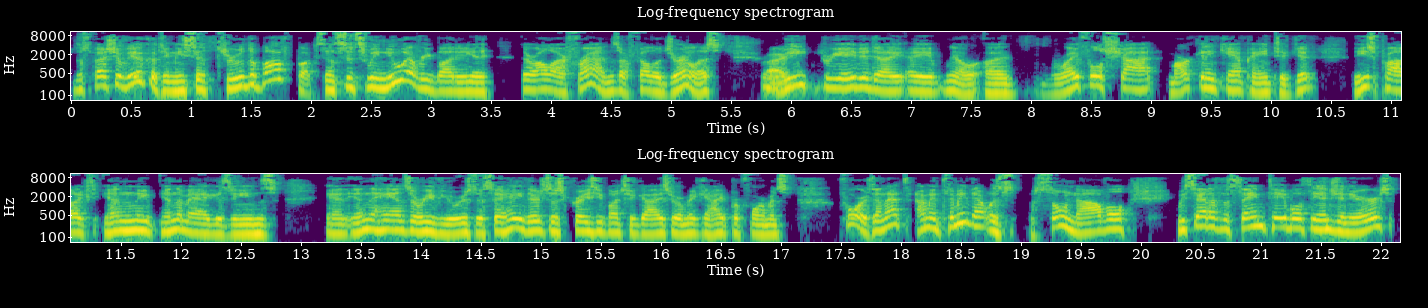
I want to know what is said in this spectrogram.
the special vehicle team? He said through the Buff books, and since we knew everybody, they're all our friends, our fellow journalists. Right. We created a, a you know a rifle shot marketing campaign to get these products in the in the magazines and in the hands of reviewers to say, hey, there's this crazy bunch of guys who are making high performance fours. and that's I mean to me that was so novel. We sat at the same table with the engineers.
